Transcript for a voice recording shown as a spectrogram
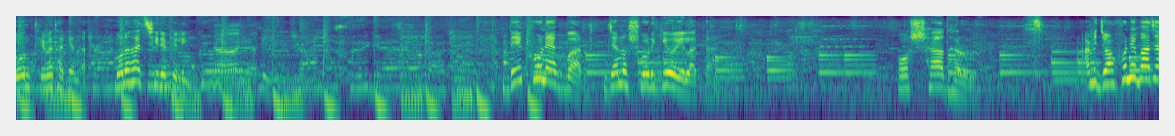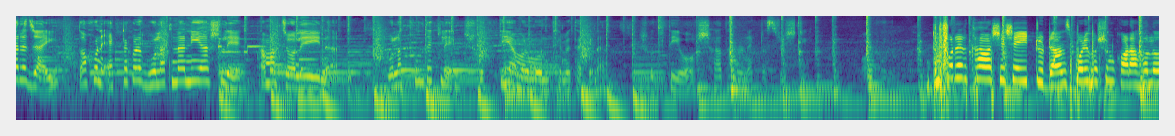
মন থেমে থাকে না। মনে হয় ছিঁড়ে ফেলি। দেখুন একবার, যেন স্বর্গীয় এলাকা। অসাধারণ। আমি যখনই বাজারে যাই, তখন একটা করে গোলাপ না নিয়ে আসলে আমার চলেই না। গোলাপ ফুল দেখলে সত্যি আমার মন থেমে থাকে না। সত্যি অসাধারণ একটা সৃষ্টি। দুপুরের খাওয়া শেষে একটু ডান্স পরিবেশন করা হলো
